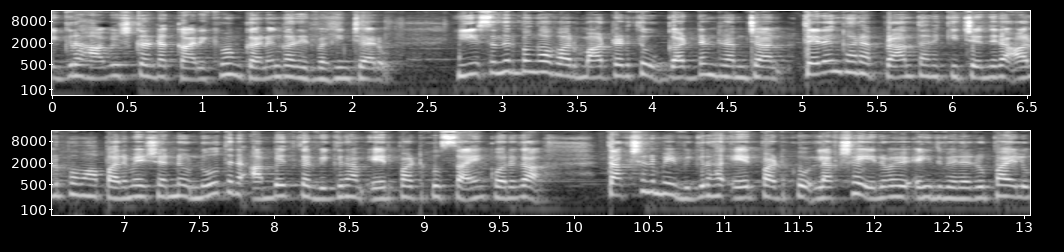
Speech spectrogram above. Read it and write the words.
విగ్రహ ఆవిష్కరణ కార్యక్రమం ఘనంగా నిర్వహించారు. ఈ సందర్భంగా వారు మాట్లాడుతూ గడ్డన్ రంజాన్ తెలంగాణ ప్రాంతానికి చెందిన అనుపమ పరమేశ్వర్ను నూతన అంబేద్కర్ విగ్రహం ఏర్పాటుకు సాయం కోరగా తక్షణమే విగ్రహ ఏర్పాటుకు లక్ష ఇరవై ఐదు వేల రూపాయలు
